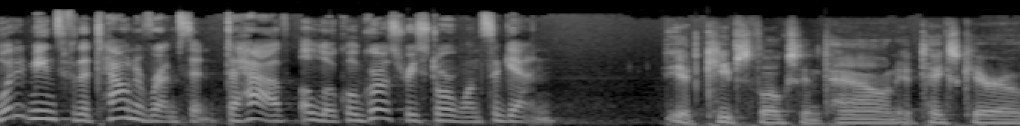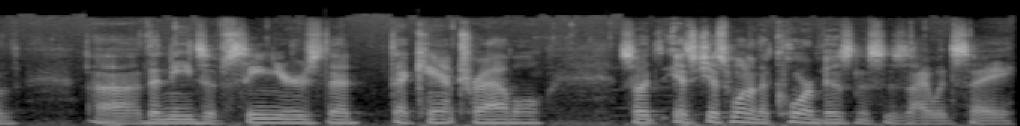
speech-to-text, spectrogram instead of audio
what it means for the town of Remsen to have a local grocery store once again. It keeps folks in town. It takes care of uh, the needs of seniors that, that can't travel. So it's, it's just one of the core businesses, I would say.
